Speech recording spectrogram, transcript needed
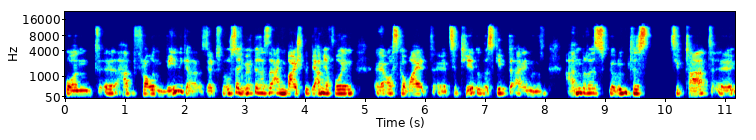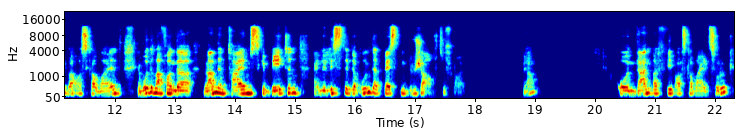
und äh, haben Frauen weniger Selbstbewusstsein. Ich möchte das ein Beispiel. Wir haben ja vorhin äh, Oscar Wilde äh, zitiert und es gibt ein anderes berühmtes Zitat äh, über Oscar Wilde. Er wurde mal von der London Times gebeten, eine Liste der 100 besten Bücher aufzuschreiben. Ja. Und dann, was schrieb Oscar Wilde zurück?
